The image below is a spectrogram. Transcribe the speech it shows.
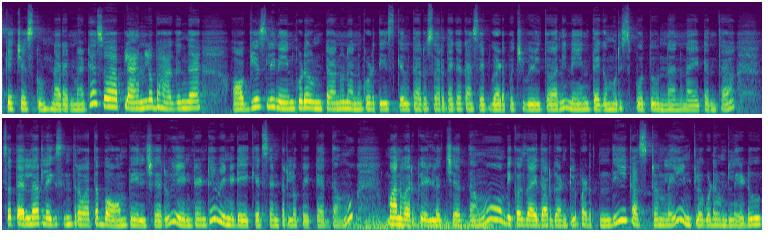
స్కెచ్ చేసుకుంటున్నారనమాట సో ఆ ప్లాన్లో భాగంగా ఆబ్వియస్లీ నేను కూడా ఉంటాను నన్ను కూడా తీసుకెళ్తారు సరదాగా కాసేపు గడపచ్చు వీళ్ళతో అని నేను తెగ మురిసిపోతూ ఉన్నాను నైట్ అంతా. సో తెల్లారు లెగిసిన తర్వాత బాంబు పేల్చారు. ఏంటంటే వీడిని డే కేర్ సెంటర్లో పెట్టేద్దాము. మన వరకు వెళ్ళొచ్చేద్దాము బికాజ్ ఐదారు గంటలు పడుతుంది. కష్టంలే ఇంట్లో కూడా ఉండలేడు.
